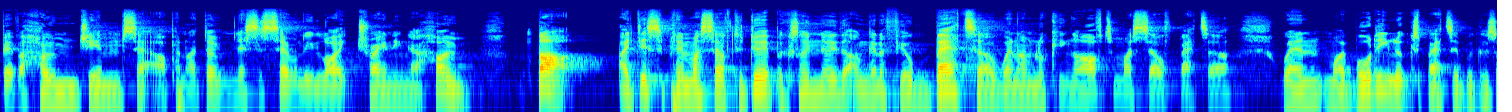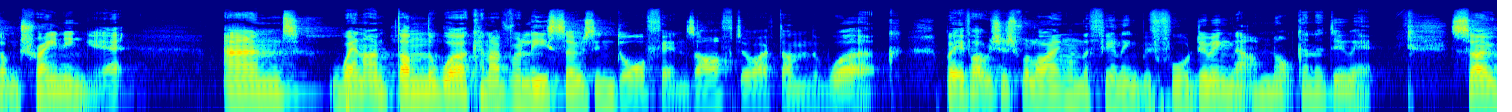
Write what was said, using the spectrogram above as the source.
bit of a home gym set up, and I don't necessarily like training at home. But I discipline myself to do it because I know that I'm going to feel better when I'm looking after myself better, when my body looks better because I'm training it. And when I've done the work and I've released those endorphins after I've done the work. But if I was just relying on the feeling before doing that, I'm not going to do it. So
